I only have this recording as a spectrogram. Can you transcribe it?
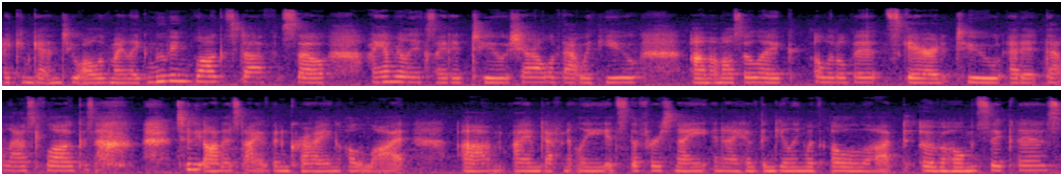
I can get into all of my like moving vlog stuff so I am really excited to share all of that with you. Um, I'm also like a little bit scared to edit that last vlog because to be honest I have been crying a lot. Um, I am definitely it's the first night and I have been dealing with a lot of homesickness.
